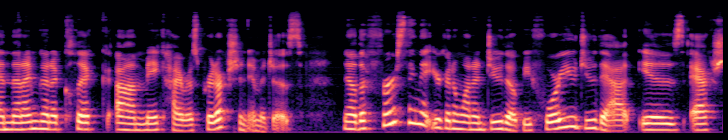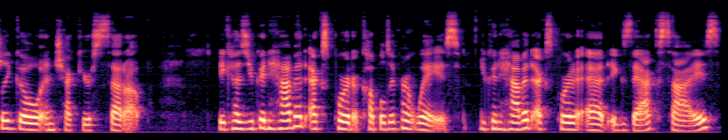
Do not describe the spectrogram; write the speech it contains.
and then I'm going to click um, Make High-Res Production Images. Now the first thing that you're going to want to do though before you do that is actually go and check your setup because you can have it export a couple different ways. You can have it export at exact size.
